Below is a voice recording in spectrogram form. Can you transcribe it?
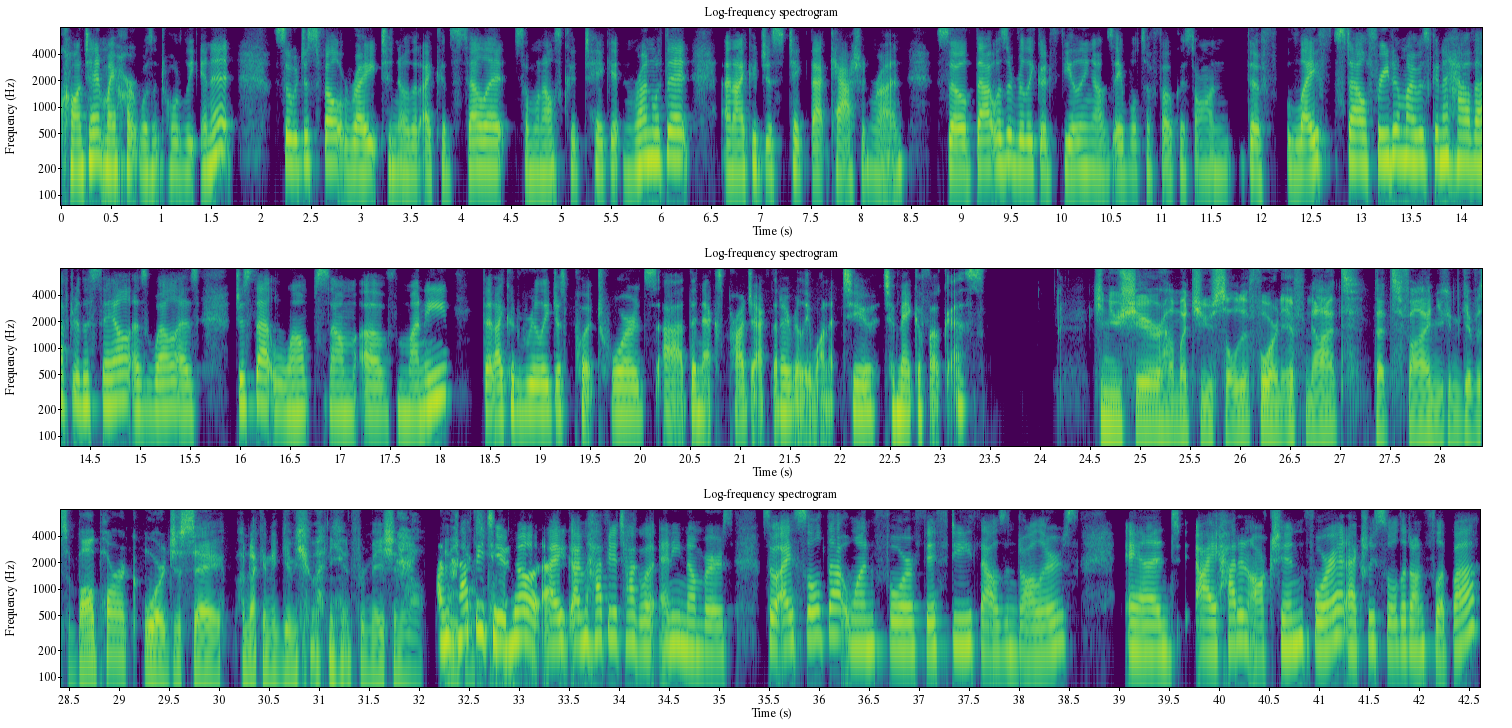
content, my heart wasn't totally in it. So it just felt right to know that I could sell it, someone else could take it and run with it, and I could just take that cash and run. So that was a really good feeling. I was able to focus on the f- lifestyle freedom I was going to have after the sale, as well as just that lump sum of money that I could really just put towards uh, the next project that I really wanted to to make a focus. Can you share how much you sold it for? And if not, that's fine. You can give us a ballpark or just say, I'm not going to give you any information at all. I'm happy to. Fine. No, I, I'm happy to talk about any numbers. So I sold that one for $50,000 and I had an auction for it. I actually sold it on Flippa.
